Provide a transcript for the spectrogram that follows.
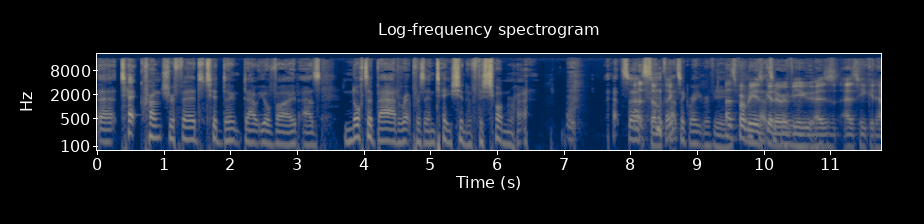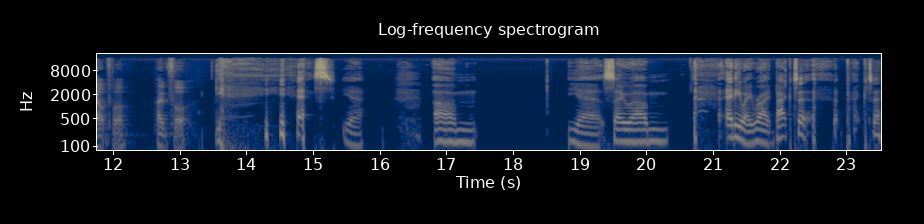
uh, TechCrunch referred to "Don't Doubt Your Vibe" as not a bad representation of the genre. that's a, That's something. That's a great review. That's probably as That's good a a review review. as as he could help for, hope for. yes, yeah. Um, yeah. So, um, anyway, right back to back to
